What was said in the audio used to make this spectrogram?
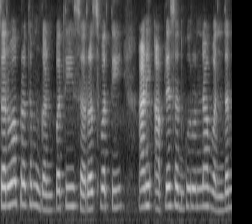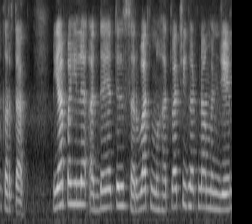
सर्वप्रथम गणपती सरस्वती आणि आपल्या सद्गुरूंना वंदन करतात. या पहिल्या अध्यायातील सर्वात महत्त्वाची घटना म्हणजे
